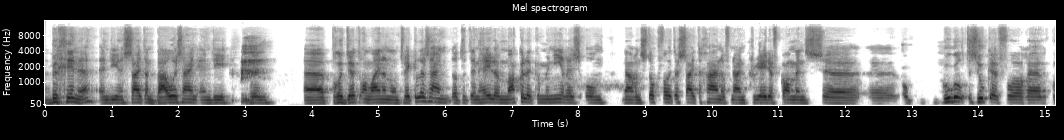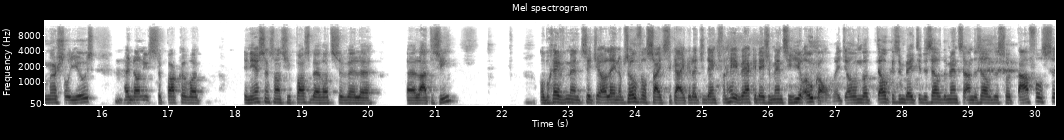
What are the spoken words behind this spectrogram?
beginnen en die een site aan het bouwen zijn en die hun eh, product online aan het ontwikkelen zijn, dat het een hele makkelijke manier is om naar een stokfotosite te gaan of naar een Creative Commons eh, eh, op Google te zoeken voor commercial use. Mhm. En dan iets te pakken wat in eerste instantie past bij wat ze willen laten zien. Op een gegeven moment zit je alleen op zoveel sites te kijken dat je denkt van, hé, hey, werken deze mensen hier ook al? Weet je wel, omdat telkens een beetje dezelfde mensen aan dezelfde soort tafels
